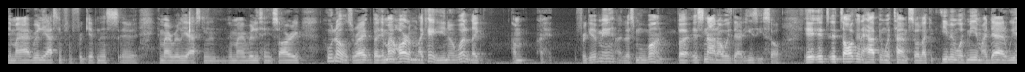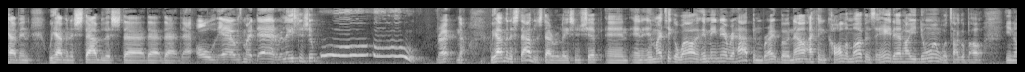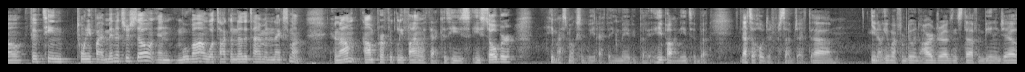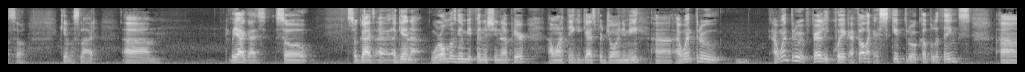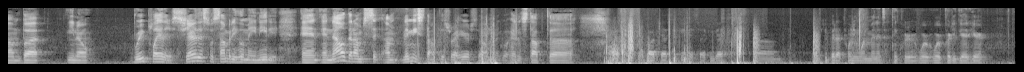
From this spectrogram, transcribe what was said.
am I really asking for forgiveness? Uh, am I really asking? Am I really saying sorry? Who knows, right? But in my heart, I'm like, hey, you know what? Like, I'm. I, forgive me uh, let's move on but it's not always that easy so it, it's it's all gonna happen with time so like even with me and my dad we haven't we haven't established that that that that oh yeah it was my dad relationship Woo! Right? No, we haven't established that relationship, and and it might take a while. It may never happen, right? But now I can call him up and say, "Hey, Dad, how you doing?" We'll talk about you know 15, 25 minutes or so, and move on. We'll talk another time in the next month, and I'm I'm perfectly fine with that because he's he's sober. He might smoke some weed, I think maybe, but he probably needs it. But that's a whole different subject. Um, you know, he went from doing the hard drugs and stuff and being in jail, so give him a slide. Um, but yeah, guys. So so guys again uh, we're almost going to be finishing up here. I want to thank you guys for joining me. Uh, i went through i went through it fairly quick. I felt like i skipped through a couple of things um, but you know replay this share this with somebody who may need it. And and now that i'm, I'm let me stop this right here. So i'm going to go ahead and stop the, the podcast. Again a second guys. Um, keep it at 21 minutes. I think we're, we're, we're pretty good here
